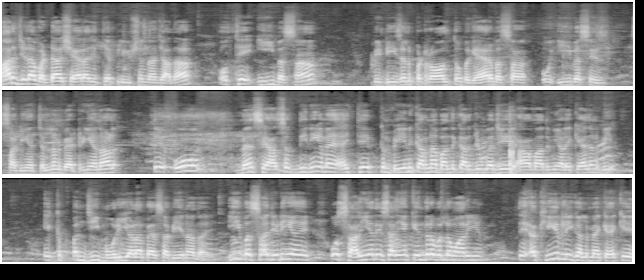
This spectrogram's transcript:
ਹਰ ਜਿਹੜਾ ਵੱਡਾ ਸ਼ਹਿਰ ਆ ਜਿੱਥੇ ਪੋਲਿਊਸ਼ਨ ਨਾ ਜ਼ਿਆਦਾ, ਉੱਥੇ ਈ ਬੱਸਾਂ ਵੀ ਡੀਜ਼ਲ, ਪੈਟਰੋਲ ਤੋਂ ਬਗੈਰ ਬੱਸਾਂ, ਉਹ ਈ ਬੱਸਸ ਸਾਡੀਆਂ ਚੱਲਣ ਬੈਟਰੀਆਂ ਨਾਲ ਤੇ ਉਹ ਮੈਂ ਸਿਆਸਤ ਦੀ ਨਹੀਂ, ਮੈਂ ਇੱਥੇ ਕੰਪੇਨ ਕਰਨਾ ਬੰਦ ਕਰ ਜਾਊਂਗਾ ਜੇ ਆਮ ਆਦਮੀ ਵਾਲੇ ਕਹਿ ਦੇਣ ਵੀ ਇੱਕ ਪੰਜੀ ਮੋਰੀ ਵਾਲਾ ਪੈਸਾ ਵੀ ਇਹਨਾਂ ਦਾ ਹੈ। ਈ ਬੱਸਾਂ ਜਿਹੜੀਆਂ ਏ ਉਹ ਸਾਰੀਆਂ ਦੇ ਸਾਰੀਆਂ ਕੇਂਦਰ ਵੱਲੋਂ ਆ ਰਹੀਆਂ। ਤੇ ਅਖੀਰਲੀ ਗੱਲ ਮੈਂ ਕਹਿ ਕੇ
